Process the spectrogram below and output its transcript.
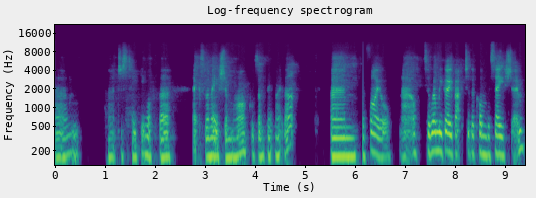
um, uh, just taking off the exclamation mark or something like that. Um, the file now. So when we go back to the conversation,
